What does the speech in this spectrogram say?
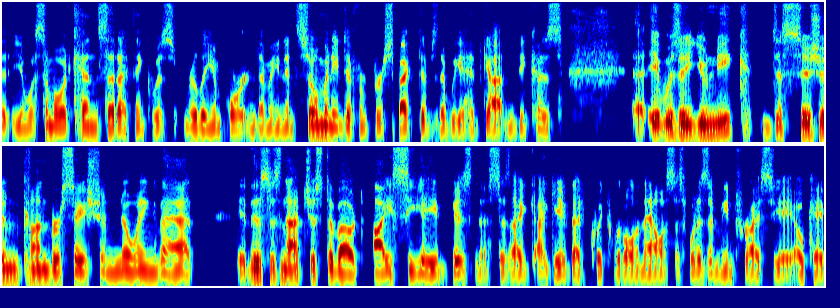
uh, you know with some of what ken said i think was really important i mean in so many different perspectives that we had gotten because uh, it was a unique decision conversation knowing that this is not just about ICA business, as I, I, gave that quick little analysis. What does it mean for ICA? Okay,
